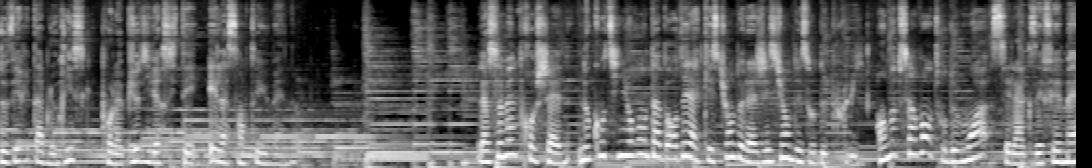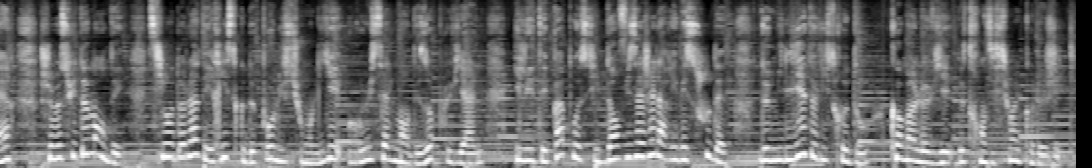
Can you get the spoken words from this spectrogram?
de véritables risques pour la biodiversité et la santé humaine. La semaine prochaine, nous continuerons d'aborder la question de la gestion des eaux de pluie. En observant autour de moi ces lacs éphémères, je me suis demandé si au-delà des risques de pollution liés au ruissellement des eaux pluviales, il n'était pas possible d'envisager l'arrivée soudaine de milliers de litres d'eau comme un levier de transition écologique.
